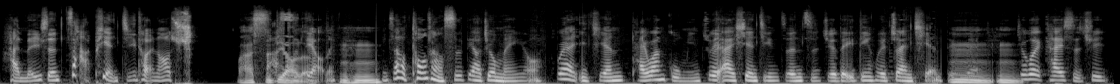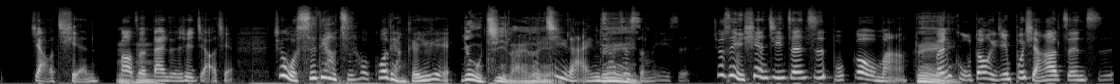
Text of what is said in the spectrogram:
喊了一声“诈骗集团”，然后嘘。把它撕掉了，掉了。嗯哼，你知道通常撕掉就没有，不然以前台湾股民最爱现金增资，觉得一定会赚钱，对不对？嗯嗯，就会开始去缴钱，抱着单子去缴钱。就我撕掉之后，过两个月又寄来了，又寄来，你知道这是什么意思？就是你现金增资不够嘛，对，本股东已经不想要增资，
